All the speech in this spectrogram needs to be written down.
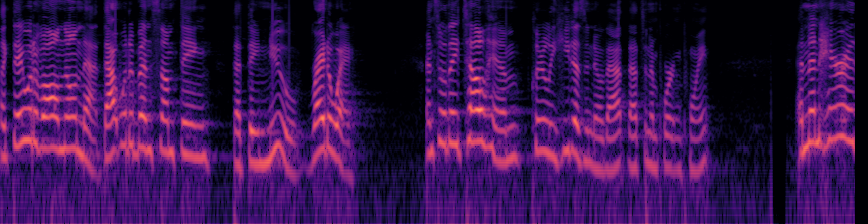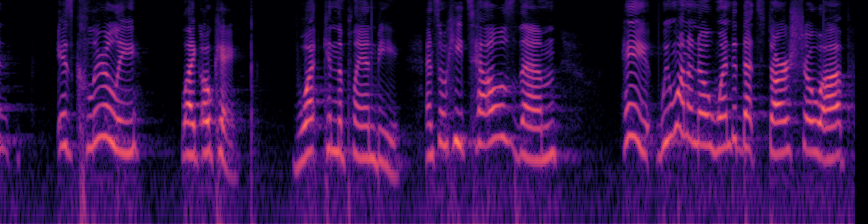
Like they would have all known that. That would have been something that they knew right away. And so they tell him, clearly he doesn't know that, that's an important point. And then Herod is clearly like, okay, what can the plan be? And so he tells them, hey, we want to know when did that star show up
